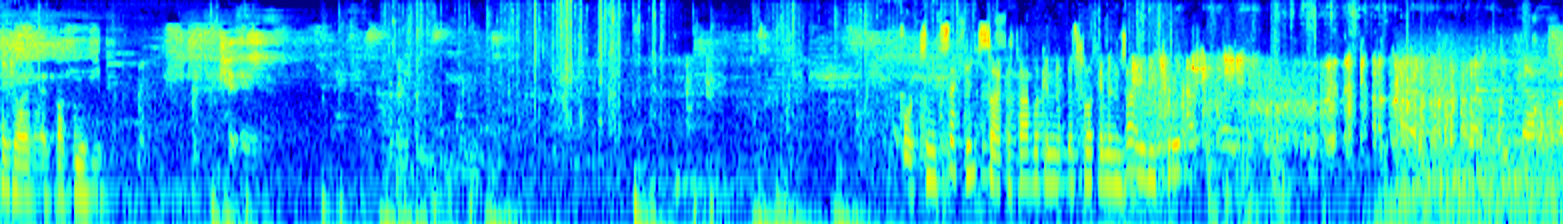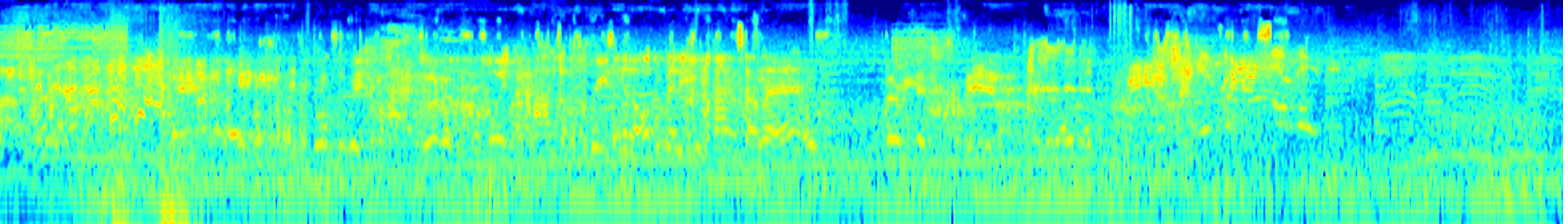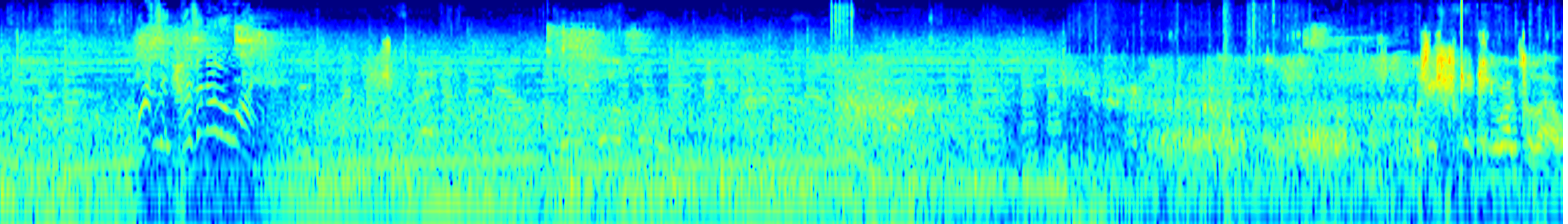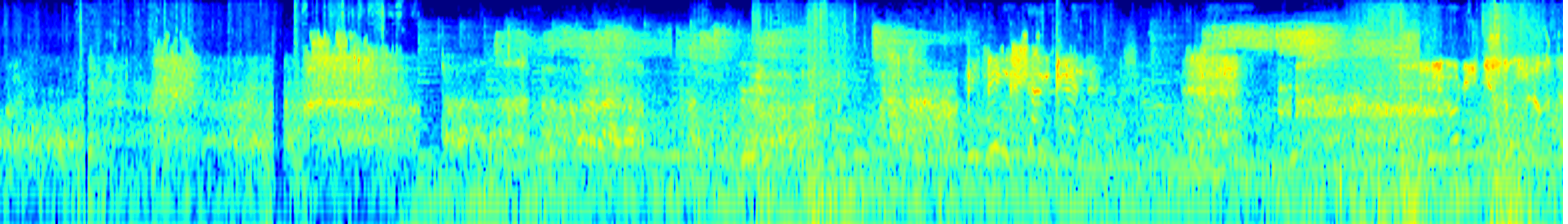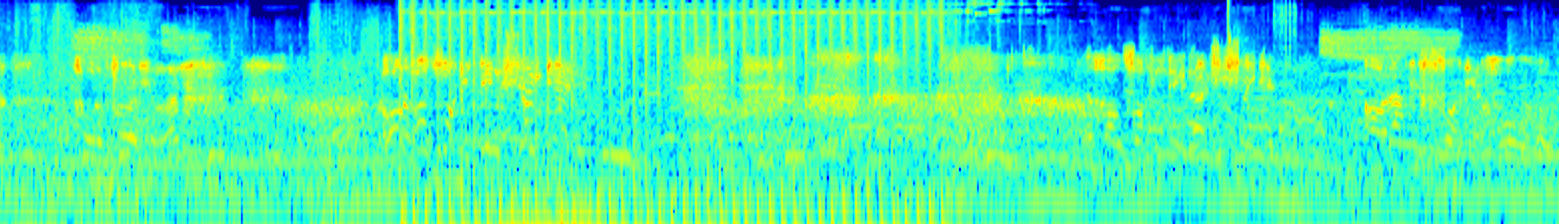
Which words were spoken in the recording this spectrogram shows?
Enjoy it, fuck you. 14 seconds so I can stop looking at this fucking anxiety trip. My hands? I the full hands. I was freezing and I can barely feel my hands down there. I was very heavy over here. Watch it! There's another one! What's this sketchy rope about? Thing's shaking! How you a person, man? The whole fucking thing's shaking! The whole fucking actually shaking. Oh, that is fucking horrible.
